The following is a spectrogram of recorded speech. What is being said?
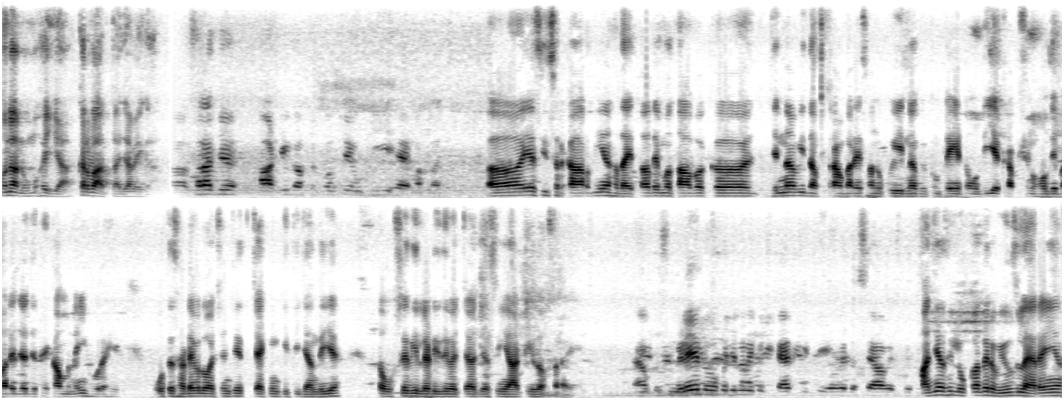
ਉਹਨਾਂ ਨੂੰ ਮੁਹੱਈਆ ਕਰਵਾ ਦਿੱਤਾ ਜਾਵੇਗਾ। ਸਰ ਅੱਜ ਆਰਟੀਓ ਦਫ਼ਤਰ ਪਹੁੰਚੇ ਹੋ ਕੀ ਹੈ ਮਸਲਾ ਇਹ ਅਸੀਂ ਸਰਕਾਰ ਦੀਆਂ ਹਦਾਇਤਾਂ ਦੇ ਮੁਤਾਬਕ ਜਿੰਨਾ ਵੀ ਦਫ਼ਤਰਾਂ ਬਾਰੇ ਸਾਨੂੰ ਕੋਈ ਨਾ ਕੋਈ ਕੰਪਲੇਂਟ ਆਉਂਦੀ ਹੈ ਕਰਪਸ਼ਨ ਹੋਣ ਦੇ ਬਾਰੇ ਜਾਂ ਜਿੱਥੇ ਕੰਮ ਨਹੀਂ ਹੋ ਰਹੇ ਤੇ ਸਾਡੇ ਵੱਲੋਂ ਅਚਨਚੇਤ ਚੈਕਿੰਗ ਕੀਤੀ ਜਾਂਦੀ ਹੈ ਤਾਂ ਉਸੇ ਦੀ ਲੜੀ ਦੇ ਵਿੱਚ ਅੱਜ ਅਸੀਂ ਆਰਟੀਓ ਦਫ਼ਤਰ ਆਏ ਕੁਝ ਮਿਲੇ ਲੋਕ ਜਿਨ੍ਹਾਂ ਨੇ ਕੁਝ ਸ਼ਿਕਾਇਤ ਕੀਤੀ ਹੋਵੇ ਦੱਸਿਆ ਹੋਵੇ? ਹਾਂਜੀ ਅਸੀਂ ਲੋਕਾਂ ਦੇ ਰਿਵਿਊਜ਼ ਲੈ ਰਹੇ ਹਾਂ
